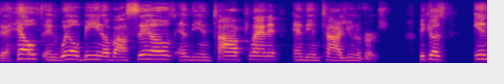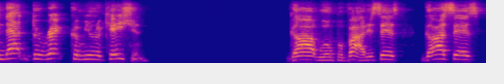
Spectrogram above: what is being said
the health and well being of ourselves and the entire planet and the entire universe. Because in that direct communication, God will provide. It says, God says,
